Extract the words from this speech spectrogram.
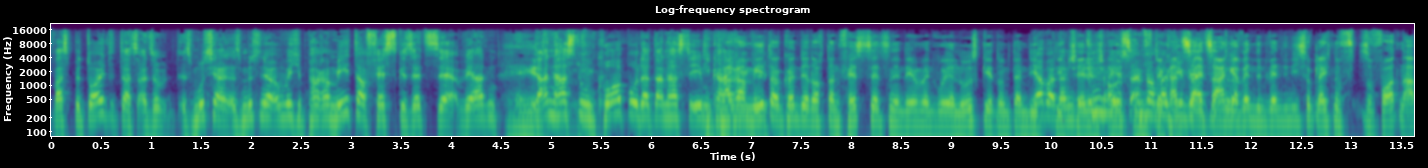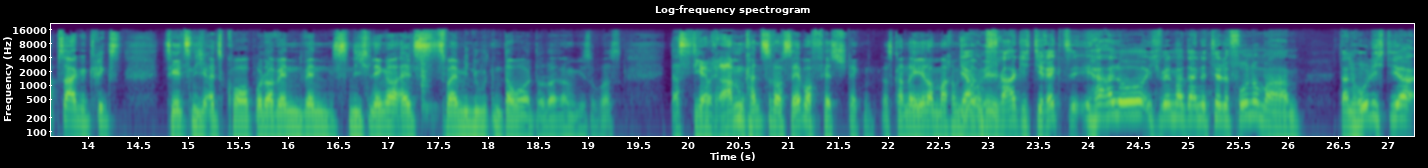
was bedeutet das? Also es muss ja, es müssen ja irgendwelche Parameter festgesetzt se- werden. jetzt- dann hast du einen Korb oder dann hast du eben Die keinen. Parameter könnt ihr doch dann festsetzen in dem Moment, wo ihr losgeht und dann die, Ja, aber die dann Challenge tun wir jetzt ausruft. einfach Da mal, kannst du halt sagen, ja, wenn, du- wenn du nicht so gleich eine, sofort eine Absage kriegst, zählt's nicht als Korb. Oder wenn wenn es nicht länger als zwei Minuten dauert oder irgendwie sowas. Das, den Rahmen kannst du doch selber feststecken. Das kann doch jeder machen, wie Ja, er und will. frage ich direkt, hallo, ich will mal deine Telefonnummer haben. Dann hole ich dir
